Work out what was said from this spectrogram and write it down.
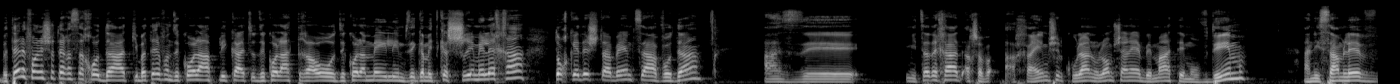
בטלפון יש יותר הסחות דעת, כי בטלפון זה כל האפליקציות, זה כל ההתראות, זה כל המיילים, זה גם מתקשרים אליך, תוך כדי שאתה באמצע העבודה. אז uh, מצד אחד, עכשיו, החיים של כולנו, לא משנה במה אתם עובדים, אני שם לב,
